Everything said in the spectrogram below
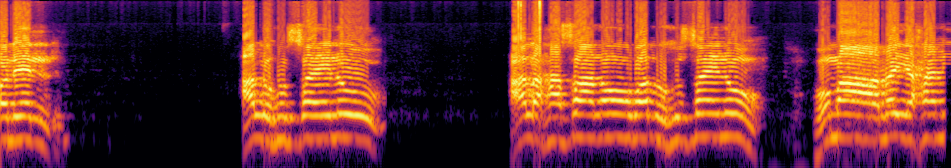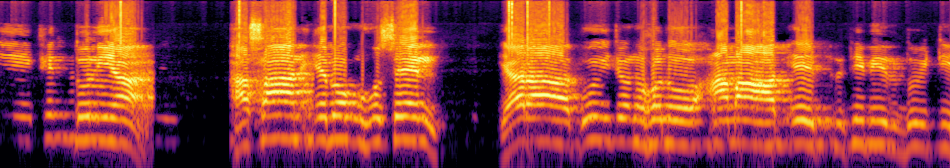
বলেন, আল হুসাইনু, আল হাসানু ওয়াল হুসাইনু হুমা রাইহানি ফিদ দুনিয়া। হাসান এবং হোসেন, এরা দুইজন হলো আমার এই পৃথিবীর দুইটি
